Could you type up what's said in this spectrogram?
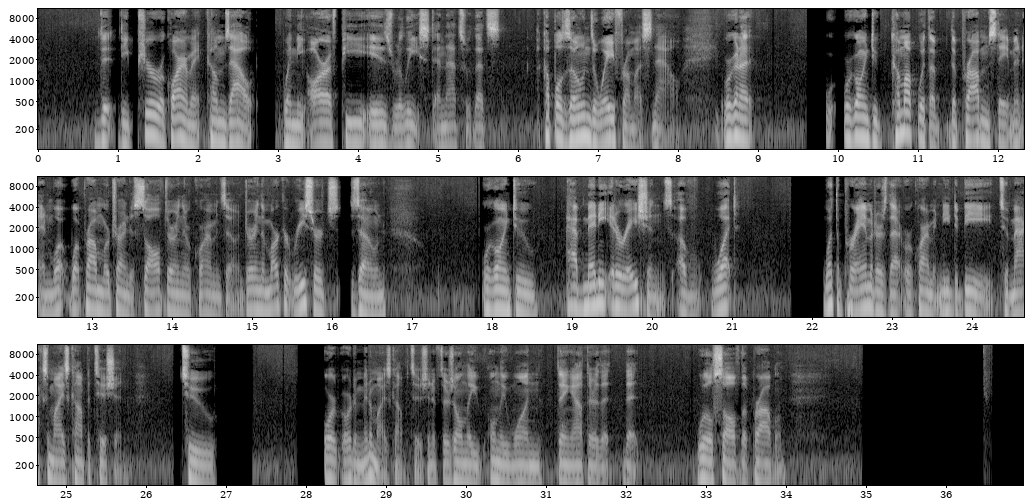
the the pure requirement comes out when the RFP is released and that's that's a couple zones away from us now we're to we're going to come up with a, the problem statement and what, what problem we're trying to solve during the requirement zone. During the market research zone, we're going to have many iterations of what what the parameters that requirement need to be to maximize competition to or or to minimize competition if there's only only one thing out there that that will solve the problem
